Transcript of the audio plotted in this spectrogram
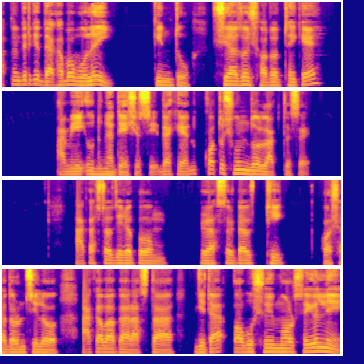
আপনাদেরকে দেখাবো বলেই কিন্তু সিরাজগঞ্জ সদর থেকে আমি এই উদুনিয়াতে এসেছি। দেখেন কত সুন্দর লাগতেছে। আকাশটাও যেরকম, রাস্তাটাও ঠিক অসাধারণ ছিল। আঁকা বাঁকা রাস্তা, যেটা অবশ্যই মোটরসাইকেল নিয়ে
